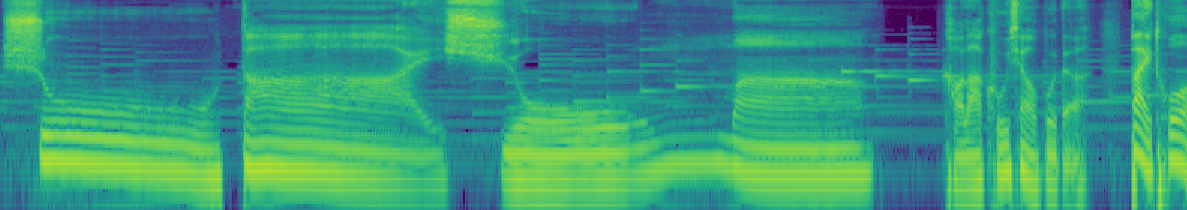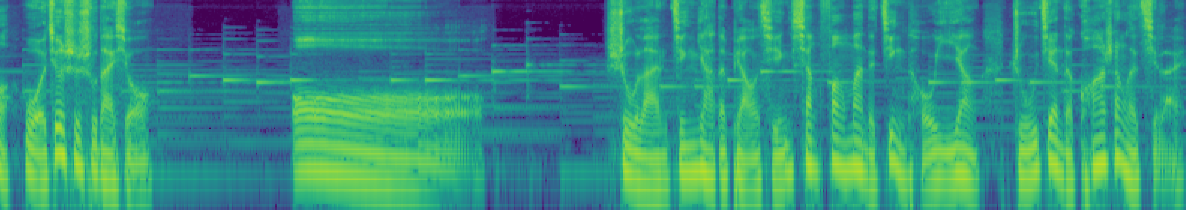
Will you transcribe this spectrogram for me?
树袋熊吗？考拉哭笑不得。拜托，我就是树袋熊。哦。树懒惊讶的表情像放慢的镜头一样，逐渐的夸张了起来。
